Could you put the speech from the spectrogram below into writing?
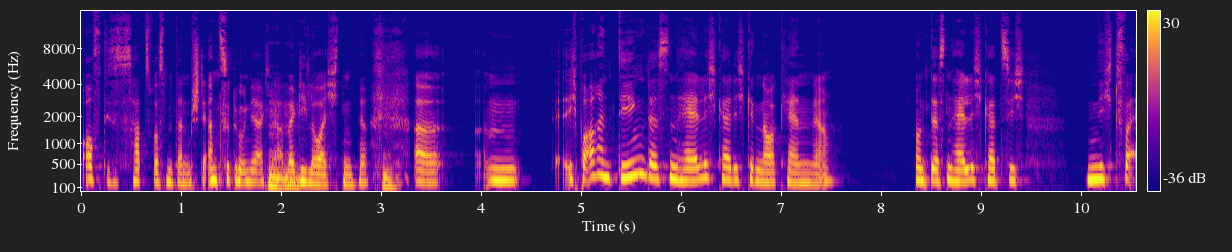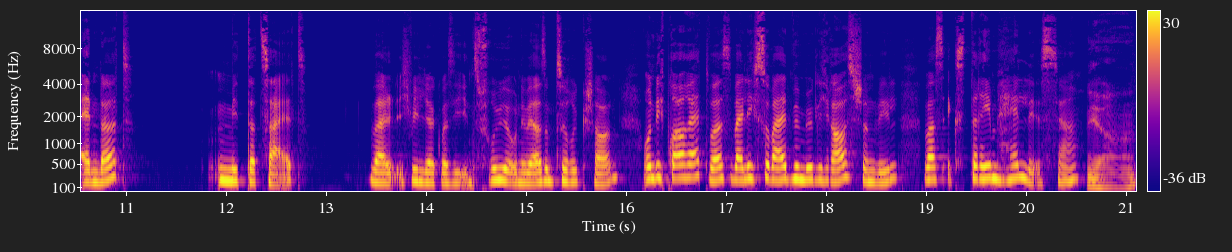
Oft ist es, hat's was mit einem Stern zu tun, ja klar, weil die leuchten, ja. Äh, ähm, ich brauche ein Ding, dessen Helligkeit ich genau kenne, ja. Und dessen Helligkeit sich nicht verändert mit der Zeit, weil ich will ja quasi ins frühe Universum zurückschauen. Und ich brauche etwas, weil ich so weit wie möglich rausschauen will, was extrem hell ist, ja. Ja.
